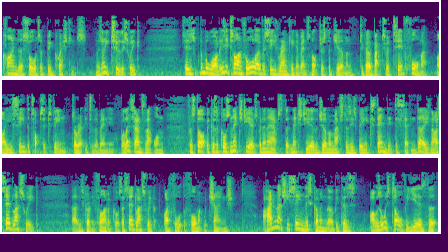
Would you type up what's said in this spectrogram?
kind of, sort of big questions. And there's only two this week says, number one, is it time for all overseas ranking events, not just the German, to go back to a tiered format, i.e. seed the top 16 directly to the venue? Well, let's answer that one for a start, because of course next year it's been announced that next year the German Masters is being extended to seven days. Now I said last week, uh, currently five of course, I said last week I thought the format would change. I hadn't actually seen this coming though, because I was always told for years that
